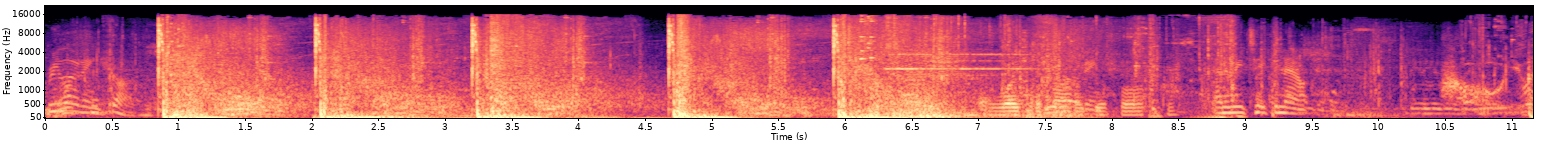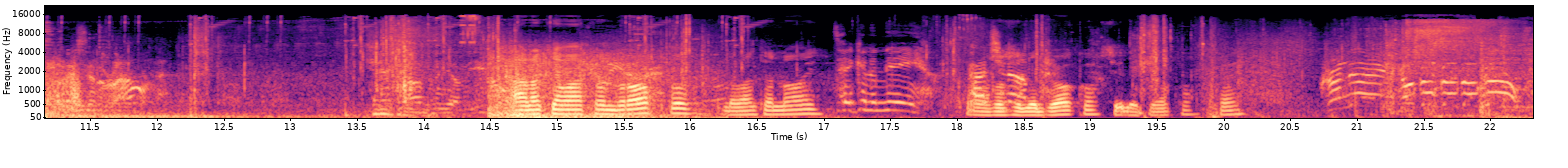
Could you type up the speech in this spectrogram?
Reloading. Vuoi preparare più forte? Enemy taken out. Oh, you around. Hanno chiamato un drop davanti a noi. Taking a knee. Non so se lo gioco. Sì, lo gioco, ok. Grenade! Go, go, go, go, go!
